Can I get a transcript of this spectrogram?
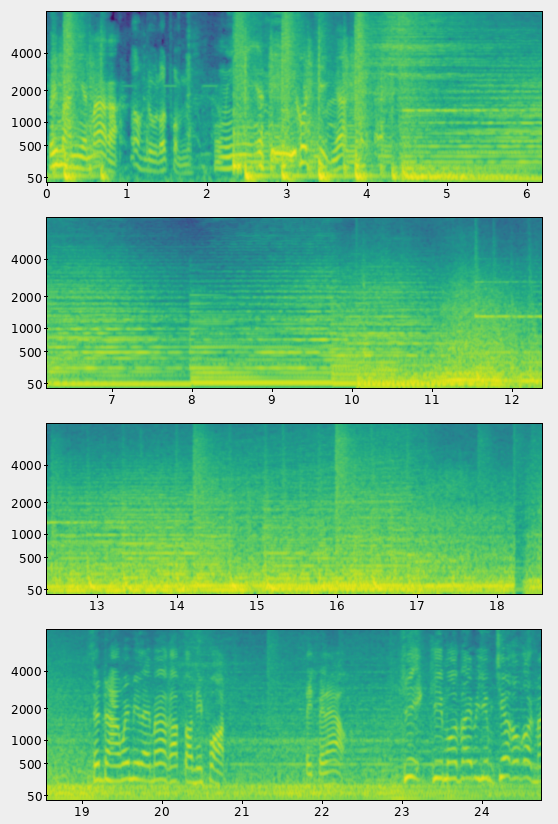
เฮ้ยมาเนียนมากอะโอ้ดูรถผมนี่นี่โคตรจริงอะ ส้นทางไม่มีอะไรมากครับ ตอนนี้ฟอร์ดติดไปแล้ว ขี่ขี่มอเตอร์ไซค์ไปยืมเชือกเขาก่อนไหม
